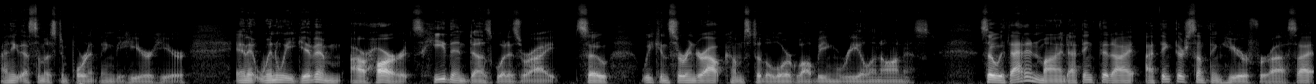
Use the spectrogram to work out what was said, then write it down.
I think that's the most important thing to hear here. And that when we give Him our hearts, He then does what is right. So we can surrender outcomes to the Lord while being real and honest. So with that in mind, I think that I, I think there's something here for us. I,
